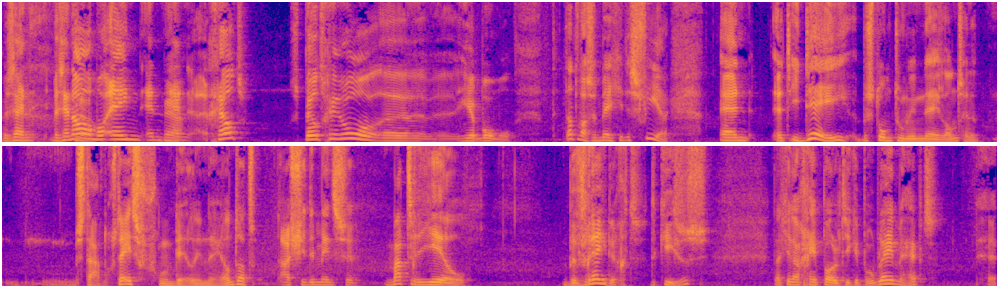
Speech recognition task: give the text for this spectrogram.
we, zijn, we zijn allemaal één en, en geld speelt geen rol, eh, heer Bommel. Dat was een beetje de sfeer. En het idee bestond toen in Nederland, en het bestaat nog steeds voor een deel in Nederland, dat als je de mensen materieel bevredigt, de kiezers, dat je dan geen politieke problemen hebt. Eh,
